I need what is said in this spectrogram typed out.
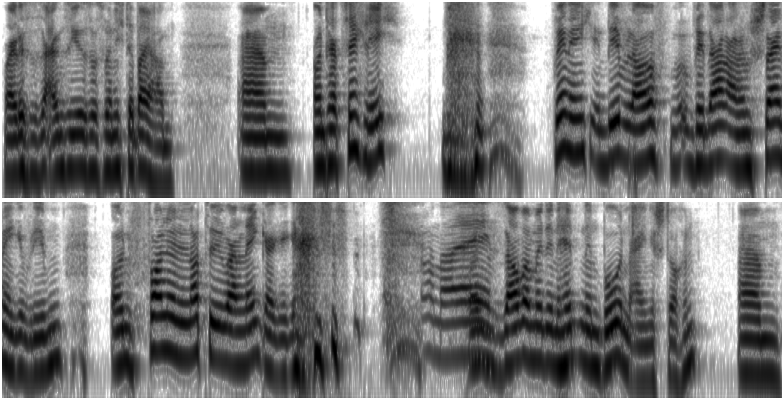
Weil das das Einzige ist, was wir nicht dabei haben. Ähm, und tatsächlich bin ich in dem Lauf pedal an einem Stein hängen geblieben und volle Lotte über den Lenker gegangen Oh und nein. sauber mit den Händen in den Boden eingestochen. Ähm,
